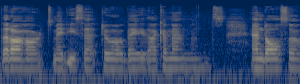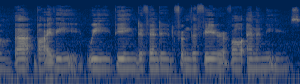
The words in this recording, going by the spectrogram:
that our hearts may be set to obey thy commandments, and also that by thee we, being defended from the fear of all enemies,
